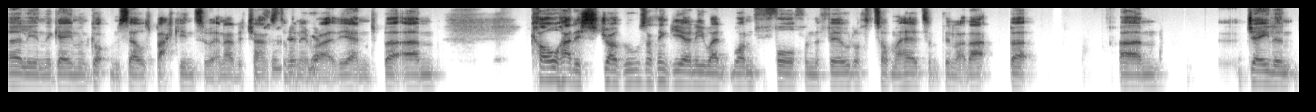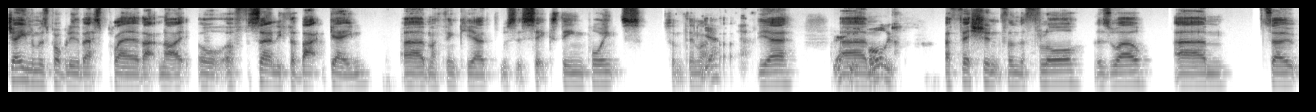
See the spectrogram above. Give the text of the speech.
early in the game and got themselves back into it and had a chance to win it right at the end. But um, Cole had his struggles. I think he only went one for four from the field off the top of my head, something like that. But um, Jalen Jalen was probably the best player that night, or, or certainly for that game. Um, I think he had was it 16 points, something like yeah. that. Yeah. yeah um, efficient from the floor as well. Um, so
